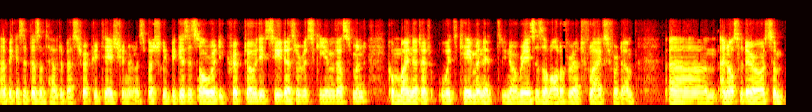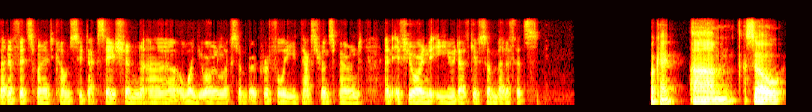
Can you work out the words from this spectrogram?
uh, because it doesn't have the best reputation, and especially because it's already crypto, they see it as a risky investment. Combine that with Cayman, it, you know, raises a lot of red flags for them. Um, and also there are some benefits when it comes to taxation uh, when you are in Luxembourg. We're fully tax transparent. And if you are in the EU, that gives some benefits. Okay. Um, so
